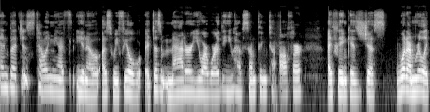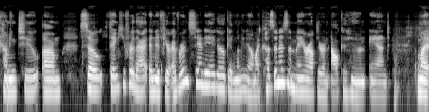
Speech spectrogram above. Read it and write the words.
And, but just telling me, I, you know, as we feel it doesn't matter, you are worthy, you have something to offer, I think is just what I'm really coming to. Um, so thank you for that. And if you're ever in San Diego, again, let me know. My cousin is a mayor out there in Al and my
